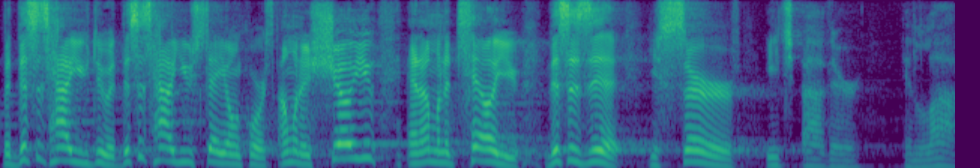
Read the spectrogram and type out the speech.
but this is how you do it. This is how you stay on course. I'm going to show you and I'm going to tell you this is it. You serve each other in love.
